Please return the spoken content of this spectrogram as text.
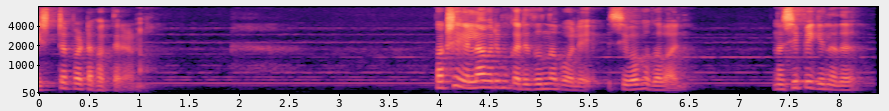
ഇഷ്ടപ്പെട്ട ഭക്തരാണ്. പക്ഷേ എല്ലാവരും കരുതുന്ന പോലെ ശിവഭഗവാൻ നശിപ്പിക്കുന്നത്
